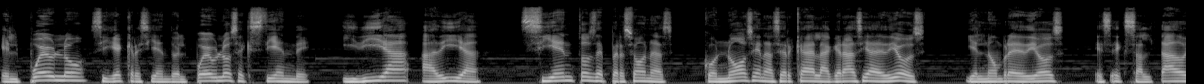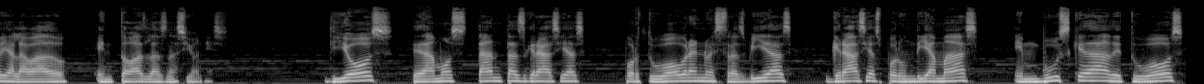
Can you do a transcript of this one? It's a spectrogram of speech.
el pueblo sigue creciendo, el pueblo se extiende y día a día cientos de personas conocen acerca de la gracia de Dios y el nombre de Dios es exaltado y alabado en todas las naciones. Dios, te damos tantas gracias por tu obra en nuestras vidas, gracias por un día más en búsqueda de tu voz,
